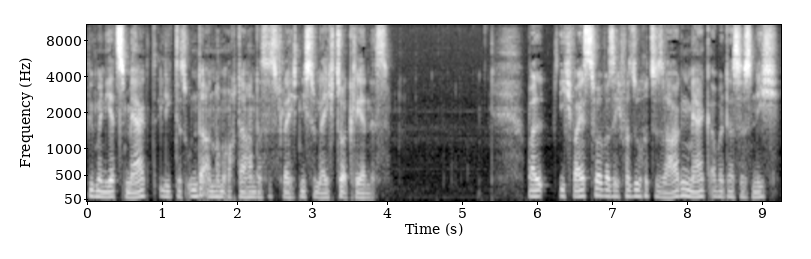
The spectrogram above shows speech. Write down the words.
wie man jetzt merkt, liegt es unter anderem auch daran, dass es vielleicht nicht so leicht zu erklären ist weil ich weiß zwar, was ich versuche zu sagen, merke aber, dass es nicht,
